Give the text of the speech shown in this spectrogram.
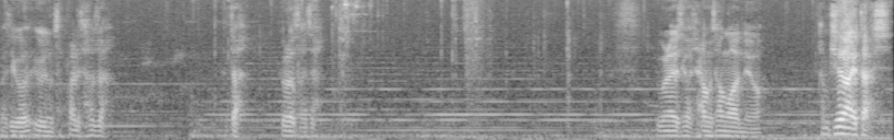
그래서 이거, 이거 좀 사- 빨리 사자. 됐다. 이거 사자. 이번에 제가 잘못 산것 같네요. 삼킬 당했다, 씨.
